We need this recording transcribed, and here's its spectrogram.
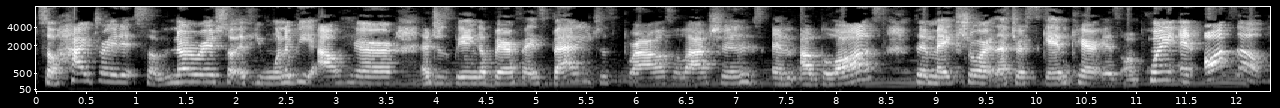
so hydrated, so nourished. So if you want to be out here and just being a barefaced baddie, just brows, lashes, and a gloss, then make sure that your skincare is on point. And also,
